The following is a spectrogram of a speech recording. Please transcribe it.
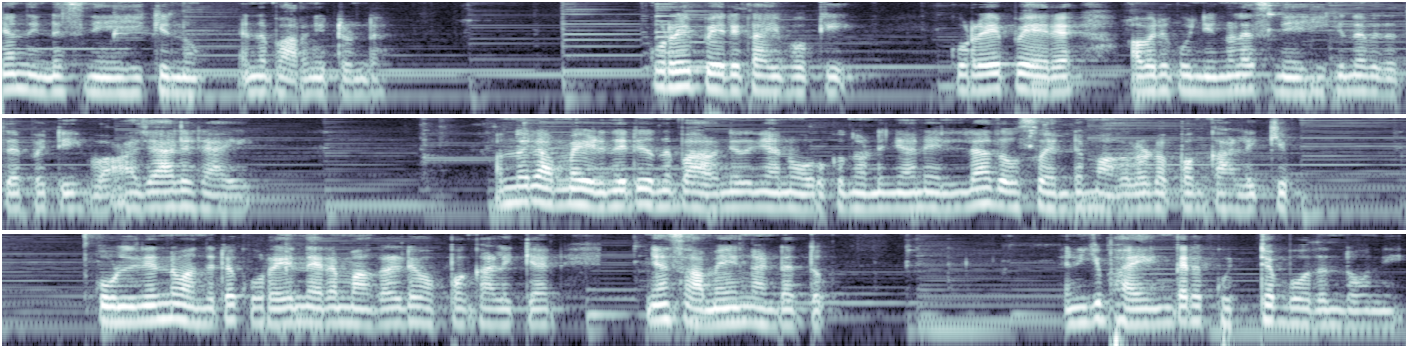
ഞാൻ നിന്നെ സ്നേഹിക്കുന്നു എന്ന് പറഞ്ഞിട്ടുണ്ട്. കുറേ പേര് കൈപൊക്കി കുറേ പേര് അവർ കുഞ്ഞുങ്ങളെ സ്നേഹിക്കുന്ന വിധത്തെപ്പറ്റി വാചാലരായി. അന്നൊരു അമ്മ എഴുന്നേറ്റ് നിന്ന് പറഞ്ഞത് ഞാൻ ഓർക്കുന്നുണ്ട്. ഞാൻ എല്ലാ ദിവസവും എന്റെ മകളോടൊപ്പം കളിക്കും. സ്കൂളിൽ നിന്ന് വന്നിട്ട് കുറേ നേരം മകളുടെ ഒപ്പം കളിക്കാൻ ഞാൻ സമയം കണ്ടെത്തും. എനിക്ക് ഭയങ്കര കുറ്റബോധം തോന്നി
